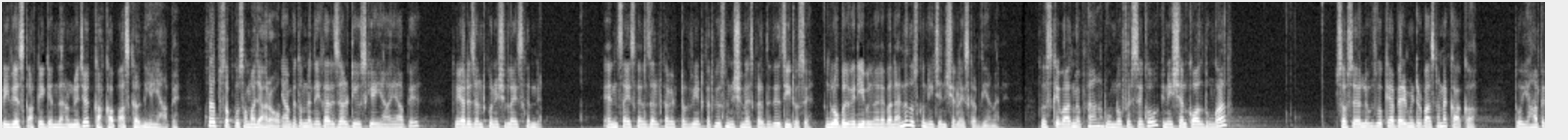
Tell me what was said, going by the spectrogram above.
प्रीवियस काके के अंदर हमने जो काका पास कर दिया यहाँ पे। होप सबको समझ आ रहा हो। यहाँ पे तुमने देखा रिज़ल्ट यूज़ किया यहाँ यहाँ पे। तो यार रिज़ल्ट को इनिशलाइज करने एन साइज़ का रिज़ल्ट का वेक्टर क्रिएट करके उसको इनिशलाइज कर देते ज़ीरो से। ग्लोबल वेरिएबल मैंने बनाया ना तो उसको नीचे इनिशलाइज कर दिया मैंने। तो उसके बाद मैं अपना ढूंढो फिर से को। इनिशियल कॉल दूँगा। सबसे पहले उसको क्या पैरामीटर पास करना काका। तो यहाँ पे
